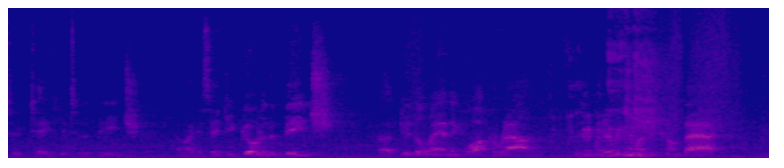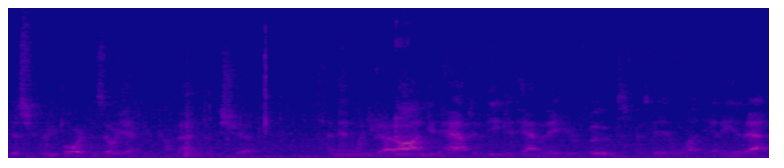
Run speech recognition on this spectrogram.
to take you to the beach. And like I said, you go to the beach, uh, do the landing, walk around, and then when But every time you come back, you just reboard the Zodiac and come back to the ship. And then when you got on, you'd have to decontaminate your boots, because they didn't want any of that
